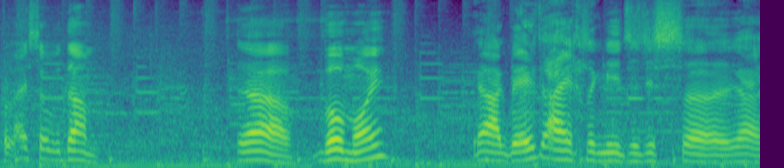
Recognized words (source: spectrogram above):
Paleis op de Dam. Ja, wel mooi. Ja, ik weet het eigenlijk niet. Het is, uh, ja,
